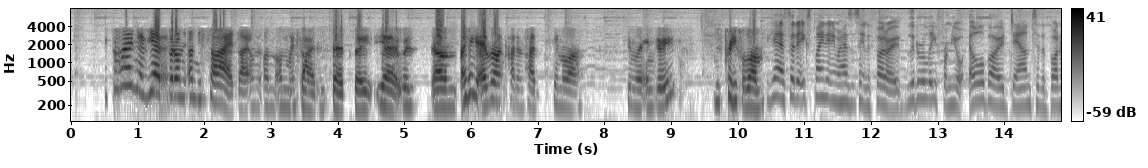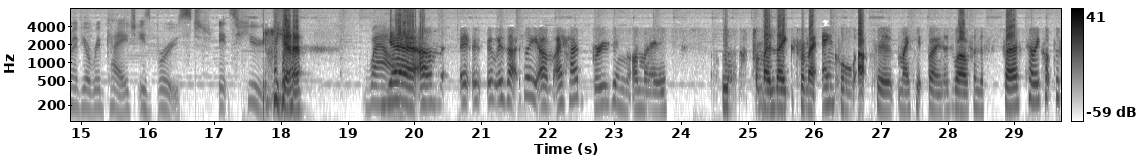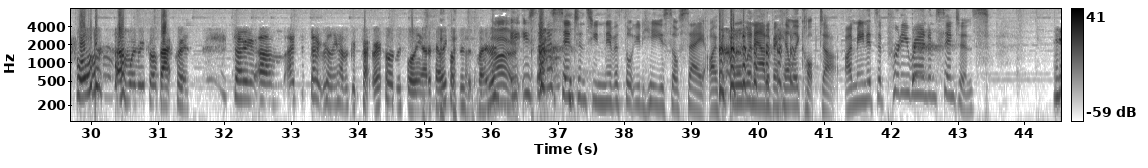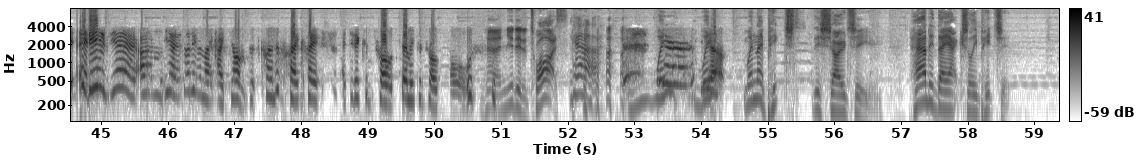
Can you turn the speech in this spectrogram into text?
Kind of, yeah, but on on your side, like on, on, on my side instead. So yeah, it was. Um, I think everyone kind of had similar similar injuries. It was pretty full on. Yeah, so to explain to anyone who hasn't seen the photo, literally from your elbow down to the bottom of your rib cage is bruised. It's huge. Yeah, Wow. yeah. Um, it, it, it was actually. Um, I had bruising on my from my legs, from my ankle up to my hip bone as well from the first helicopter fall um, when we fell backwards. So um, I just don't really have a good track record with falling out of helicopters at the moment. No. Is that a sentence you never thought you'd hear yourself say? I've fallen out of a helicopter. I mean, it's a pretty random sentence. Yeah, it is, yeah. Um, yeah, it's not even like I jumped. It's kind of like I, I did a controlled, semi-controlled fall. Yeah, and you did it twice. Yeah. When Yeah, when yeah. when they pitched this show to you, how did they actually pitch it?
